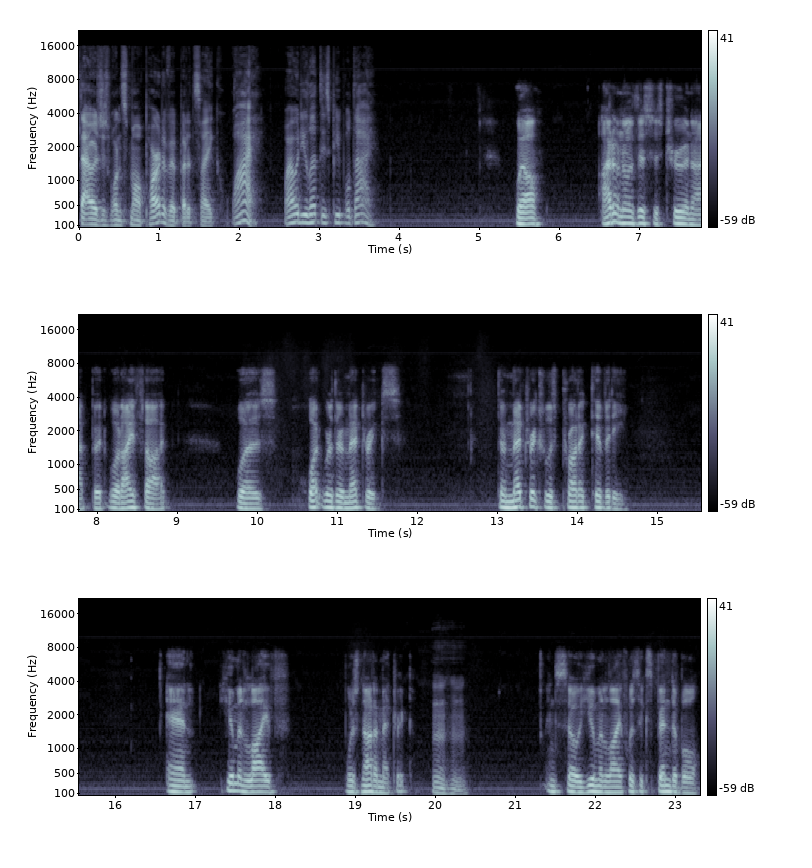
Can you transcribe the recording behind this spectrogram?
that was just one small part of it, but it's like, why? Why would you let these people die? Well, I don't know if this is true or not, but what I thought was what were their metrics? Their metrics was productivity. And human life was not a metric. Mm-hmm. And so human life was expendable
